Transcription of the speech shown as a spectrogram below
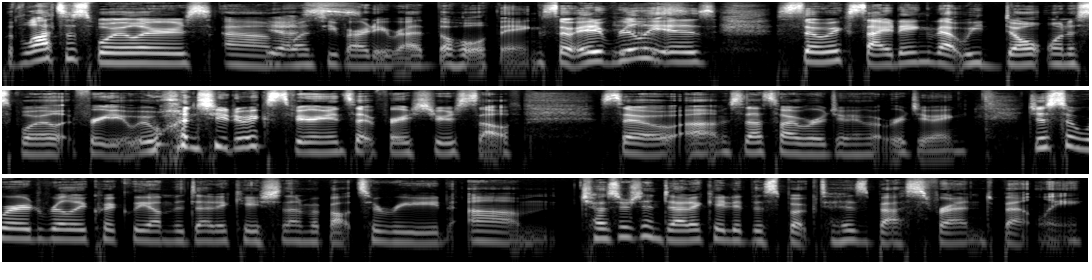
with lots of spoilers um, once you've already read the whole thing. So it really Yes. is so exciting that we don't want to spoil it for you. We want you to experience it first yourself so um, so that's why we're doing what we're doing just a word really quickly on the dedication that i'm about to read um, chesterton dedicated this book to his best friend bentley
